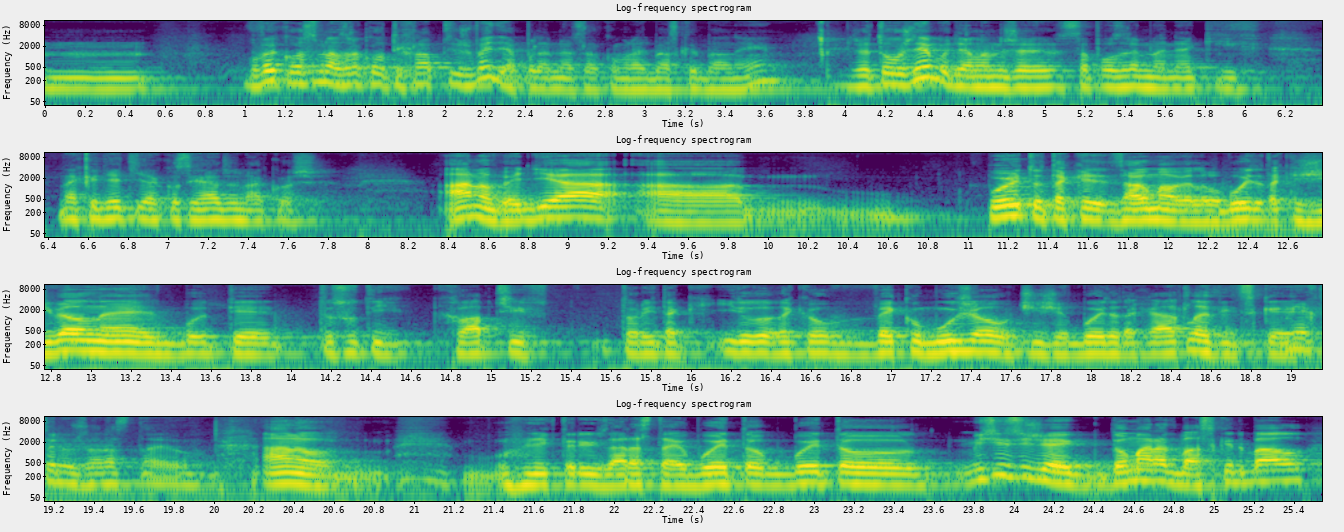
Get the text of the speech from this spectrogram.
Mm, vo veku 18 rokov tí chlapci už vedia podľa mňa celkom hrať basketbal, nie? Že to už nebude len, že sa pozriem na nejakých, nejaké deti, ako si hádžu na koš. Áno, vedia a bude to také zaujímavé, lebo bude to také živelné, tie, to sú tí chlapci, ktorí tak idú do takého veku mužov, čiže bude to také atletické. Niektorí už zarastajú. Áno, niektorí už zarastajú. Bude to, bude to, myslím si, že kto má rád basketbal,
